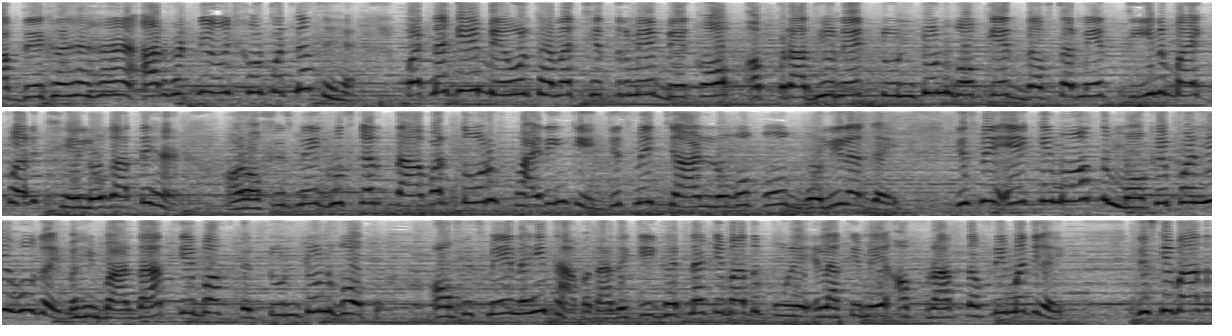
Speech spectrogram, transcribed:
आप देख रहे हैं आरभट न्यूज़, खबर पटना से है। पटना के बेउर थाना क्षेत्र में बेखौफ अपराधियों ने टुनटुन गोप के दफ्तर में तीन बाइक पर छह लोग आते हैं और ऑफ़िस में घुसकर ताबड़तोड़ फायरिंग की, जिसमें चार लोगों को गोली लग गई, जिसमें एक की मौत मौके पर ही हो गई। वहीं वारदात के वक्त टुनटुन गोप ऑफ़िस में नहीं था। बता दें कि घटना के बाद पूरे इलाके में अफरा तफरी मच गई। जिसके बाद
